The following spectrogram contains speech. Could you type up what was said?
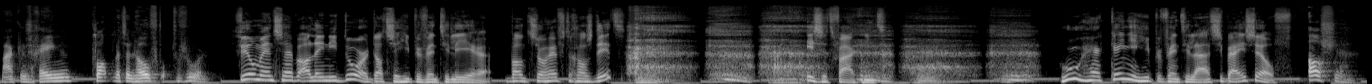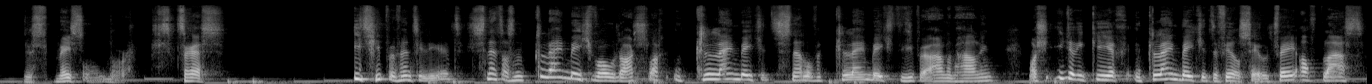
maken ze geen klap met hun hoofd op de vloer. Veel mensen hebben alleen niet door dat ze hyperventileren. Want zo heftig als dit is het vaak niet. Hoe herken je hyperventilatie bij jezelf? Als je dus meestal door stress iets hyperventileert. Het is net als een klein beetje verhoogde hartslag, een klein beetje te snel of een klein beetje te diepe ademhaling. Maar als je iedere keer een klein beetje te veel CO2 afblaast,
